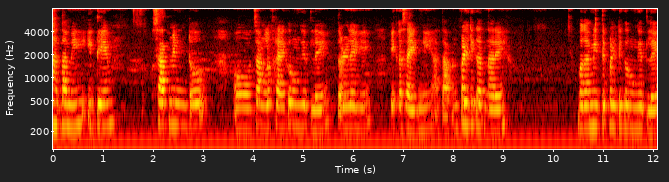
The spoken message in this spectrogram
आता मी इथे सात मिनटं चांगलं फ्राय करून घेतले तळले हे एका साईडने. आता आपण पलटी करणार आहे. बघा मी इथे पलटी करून घेतले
